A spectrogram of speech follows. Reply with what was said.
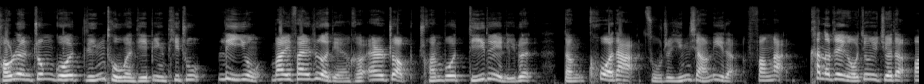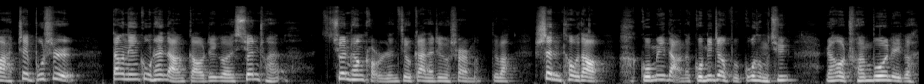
讨论中国领土问题，并提出利用 WiFi 热点和 AirDrop 传播敌对理论等扩大组织影响力的方案。看到这个，我就会觉得，哇，这不是当年共产党搞这个宣传宣传口的人就干的这个事儿吗？对吧？渗透到国民党的国民政府国统区，然后传播这个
